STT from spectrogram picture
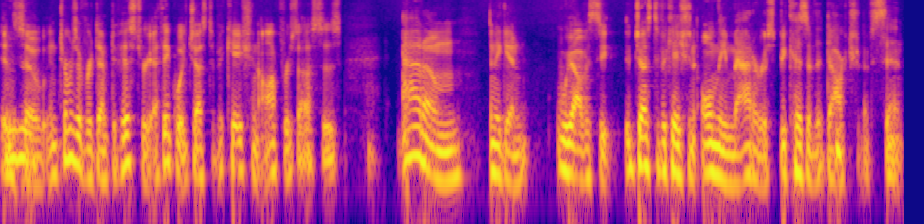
And so, in terms of redemptive history, I think what justification offers us is Adam, and again, we obviously justification only matters because of the doctrine of sin.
